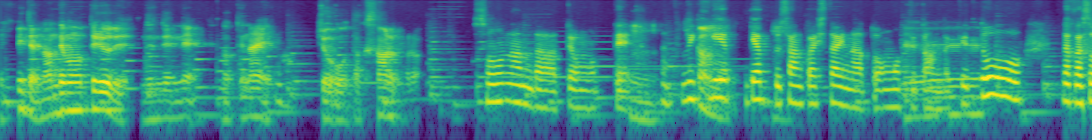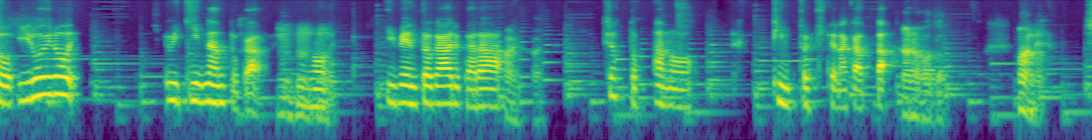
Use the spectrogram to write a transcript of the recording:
ウィキペディア何でも載ってるようで全然ね、載ってない情報たくさんあるから。そうなんだって思って、うんウィキギャップ参加したいなと思ってたんだけど、だからそう、いろいろウィキなんとかのイベントがあるから、はいはい。ちょっとあの、ピンときてなかった。なるほど。まあね、知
